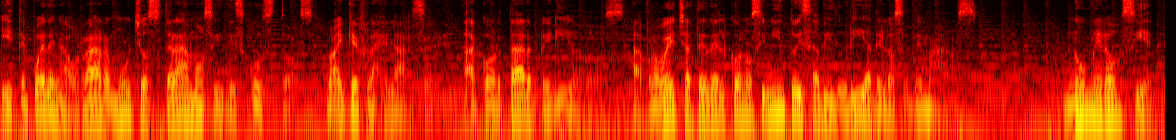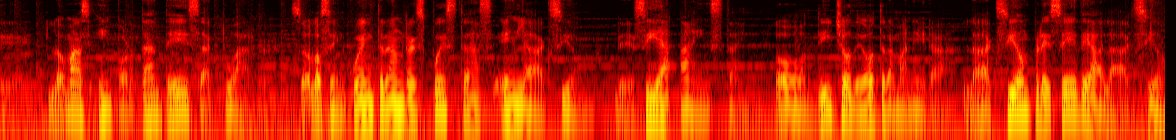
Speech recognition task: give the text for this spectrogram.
y te pueden ahorrar muchos tramos y disgustos. No hay que flagelarse, acortar periodos. Aprovechate del conocimiento y sabiduría de los demás. Número 7. Lo más importante es actuar. Solo se encuentran respuestas en la acción, decía Einstein. O dicho de otra manera, la acción precede a la acción.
